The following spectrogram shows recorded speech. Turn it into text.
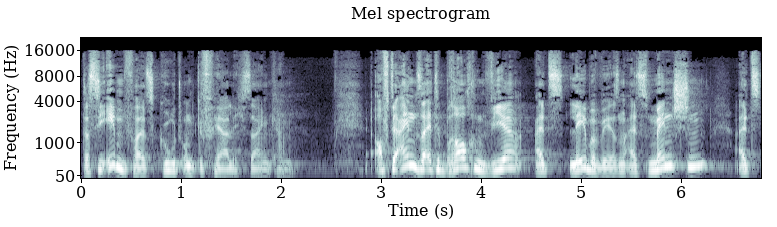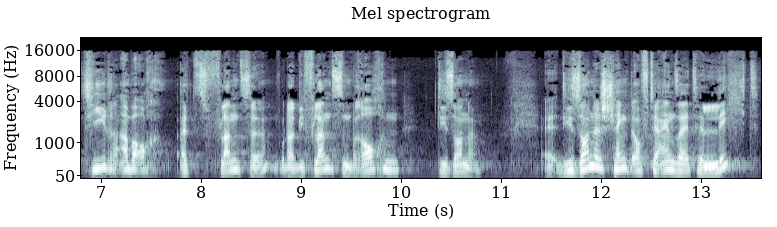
dass sie ebenfalls gut und gefährlich sein kann. Auf der einen Seite brauchen wir als Lebewesen, als Menschen, als Tiere, aber auch als Pflanze oder die Pflanzen brauchen die Sonne. Äh, die Sonne schenkt auf der einen Seite Licht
